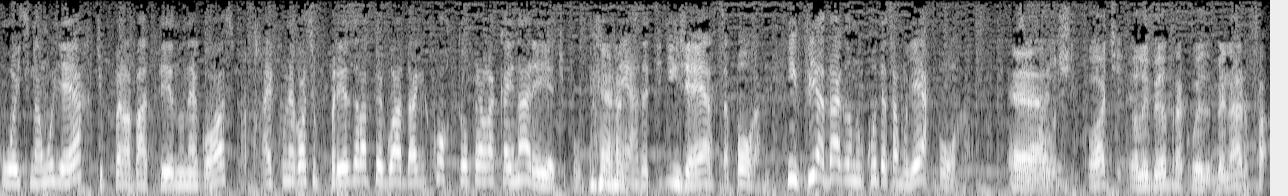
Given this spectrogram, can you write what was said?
coice na mulher, tipo, pra ela bater no negócio. Aí com o negócio preso, ela pegou a daga e cortou pra ela cair na areia. Tipo, que merda de ninja é essa, porra? Enfia a daga no cu dessa mulher, porra. Você É, falou chicote, eu lembrei outra coisa. Bernardo, fa-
